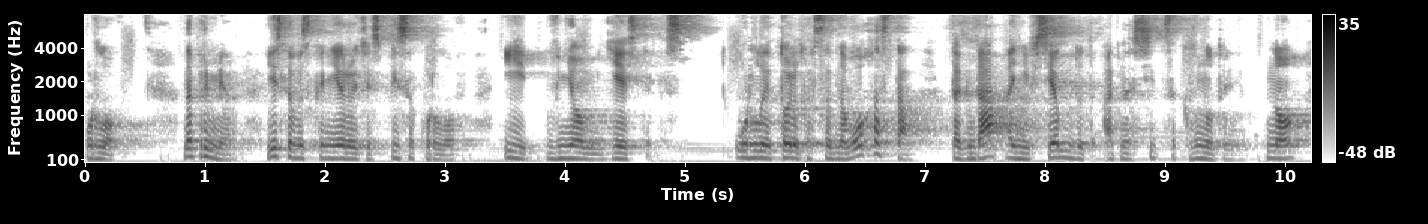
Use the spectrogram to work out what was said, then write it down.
урлов. Например, если вы сканируете список урлов и в нем есть урлы только с одного хоста, тогда они все будут относиться к внутренним. Но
